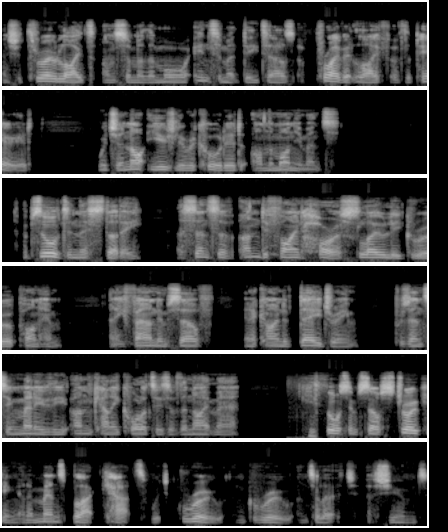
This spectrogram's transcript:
and should throw light on some of the more intimate details of private life of the period which are not usually recorded on the monuments. Absorbed in this study, a sense of undefined horror slowly grew upon him, and he found himself in a kind of daydream, presenting many of the uncanny qualities of the nightmare. He thought himself stroking an immense black cat, which grew and grew until it assumed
